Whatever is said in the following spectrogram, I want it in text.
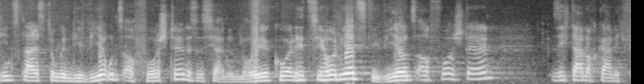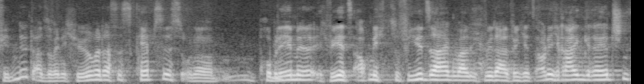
Dienstleistungen, die wir uns auch vorstellen, das ist ja eine neue Koalition jetzt, die wir uns auch vorstellen, sich da noch gar nicht findet. Also wenn ich höre, dass es Skepsis oder Probleme, ich will jetzt auch nicht zu viel sagen, weil ich will da natürlich jetzt auch nicht reingrätschen,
